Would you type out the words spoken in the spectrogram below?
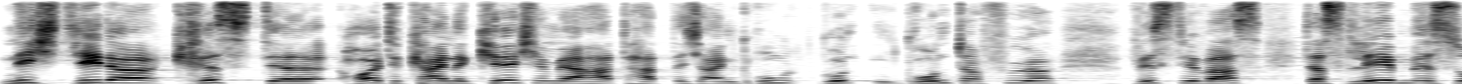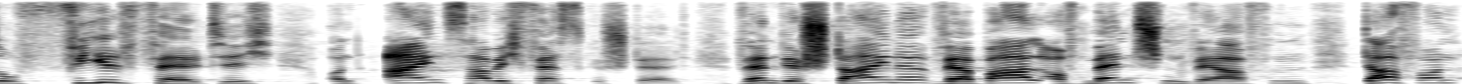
Nicht jeder Christ, der heute keine Kirche mehr hat, hat nicht einen Grund, einen Grund dafür. Wisst ihr was? Das Leben ist so vielfältig. Und eins habe ich festgestellt. Wenn wir Steine verbal auf Menschen werfen, davon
